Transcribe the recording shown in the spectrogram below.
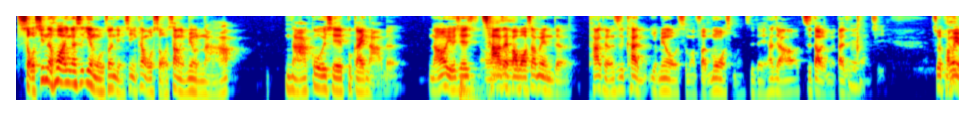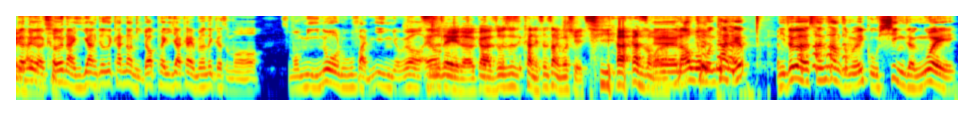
手心的话，应该是验我酸碱性，你看我手上有没有拿拿过一些不该拿的，然后有一些插在包包上面的，哦、他可能是看有没有什么粉末什么之类，他想要知道有没有带这些东西。嗯所以旁边跟那个柯南一样，就是看到你就要喷一下，看有没有那个什么什么米诺卢反应，有没有之类的，干就是看你身上有没有血迹啊，干什么？然后闻闻看，哎，你这个身上怎么有一股杏仁味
